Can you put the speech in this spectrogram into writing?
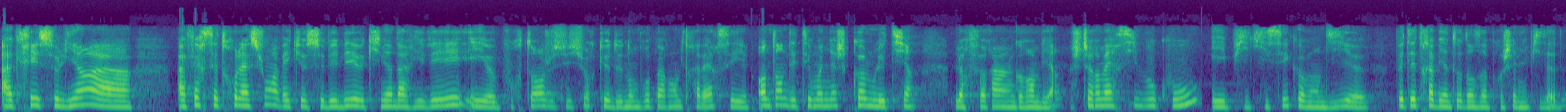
à créer ce lien, à, à faire cette relation avec ce bébé euh, qui vient d'arriver. Et euh, pourtant, je suis sûre que de nombreux parents le traversent et entendre des témoignages comme le tien leur fera un grand bien. Je te remercie beaucoup. Et puis, qui sait, comme on dit, euh, peut-être à bientôt dans un prochain épisode.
